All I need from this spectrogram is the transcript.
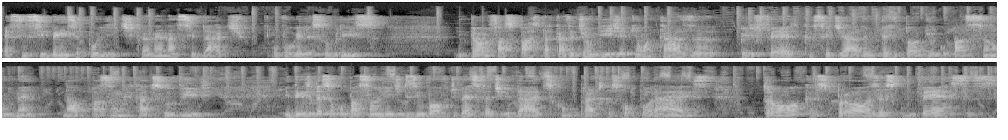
essa incidência política né, na cidade. O Vogel é sobre isso. Então eu faço parte da Casa de Onígia, que é uma casa periférica sediada em um território de ocupação, né, na ocupação Mercado Sul. E dentro dessa ocupação a gente desenvolve diversas atividades, como práticas corporais, trocas, prosas, conversas,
